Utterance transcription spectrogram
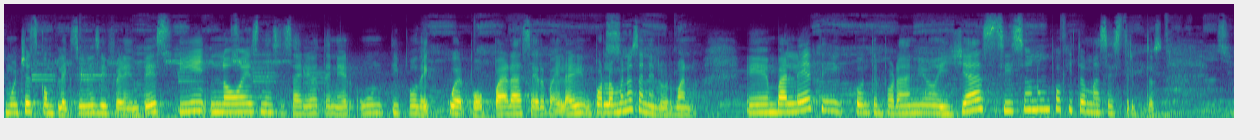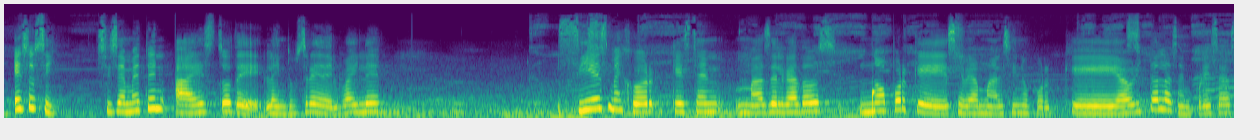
muchas complexiones diferentes y no es necesario tener un tipo de cuerpo para ser bailarín, por lo menos en el urbano. En ballet y contemporáneo y jazz sí son un poquito más estrictos. Eso sí, si se meten a esto de la industria del baile, sí es mejor que estén más delgados, no porque se vea mal, sino porque ahorita las empresas,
